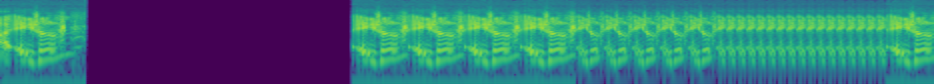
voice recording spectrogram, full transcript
Asian. Asian. Asian, Asian, Asian, Asian, Asian, Asian, Asian, Asian, Asian, Asian occasion.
